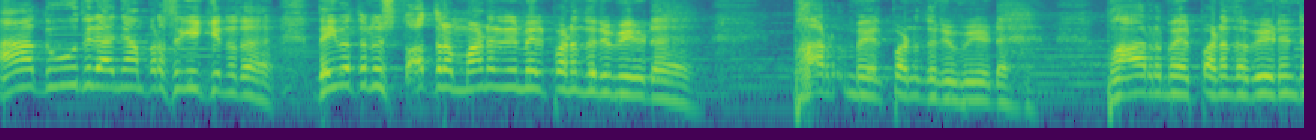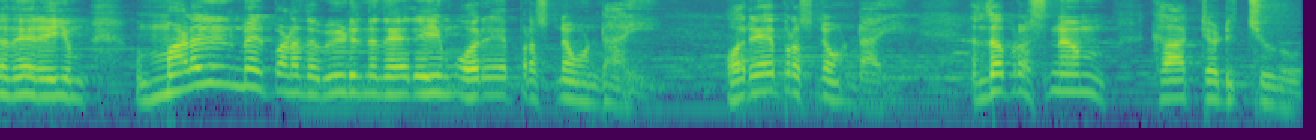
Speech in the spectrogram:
ആ ദൂതിലാണ് ഞാൻ പ്രസംഗിക്കുന്നത്. ദൈവത്തിന്റെ സ്തോത്രം മണലിന്മേൽ പണിതൊരു വീട്. പാറുമേൽ പണിതൊരു വീട്. പാറുമേൽ പണിത വീടിന്റെ നേരെയും മണലിന്മേൽ പണിത വീടിന്റെ നേരെയും ഒരേ പ്രശ്നമുണ്ടായി. ഒരേ പ്രശ്നമുണ്ടായി. എന്താ പ്രശ്നം? കാറ്റടിച്ചു.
